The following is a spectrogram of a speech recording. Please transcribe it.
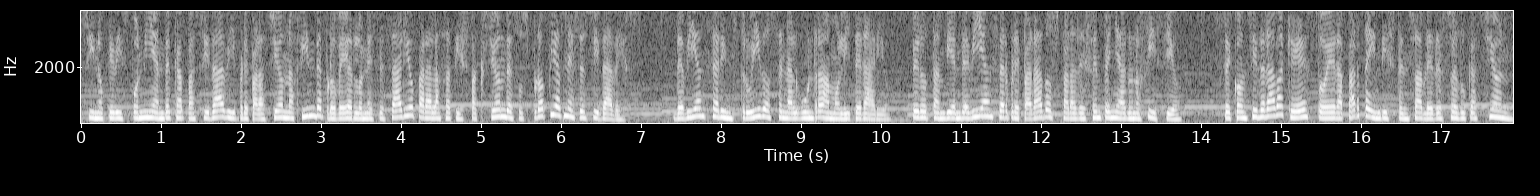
sino que disponían de capacidad y preparación a fin de proveer lo necesario para la satisfacción de sus propias necesidades. Debían ser instruidos en algún ramo literario, pero también debían ser preparados para desempeñar un oficio. Se consideraba que esto era parte indispensable de su educación.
